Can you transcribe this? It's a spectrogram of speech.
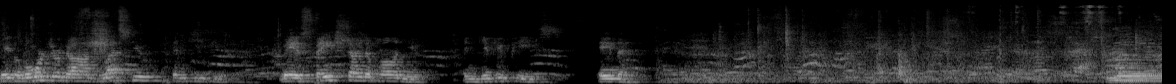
May the Lord your God bless you and keep you. May his face shine upon you and give you peace. Amen. Amen. Música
